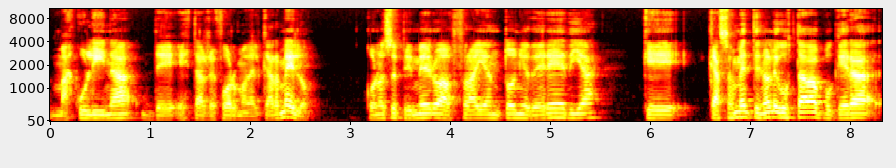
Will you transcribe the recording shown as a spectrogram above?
masculina de esta reforma del Carmelo. Conoce primero a Fray Antonio de Heredia, que casualmente no le gustaba porque era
